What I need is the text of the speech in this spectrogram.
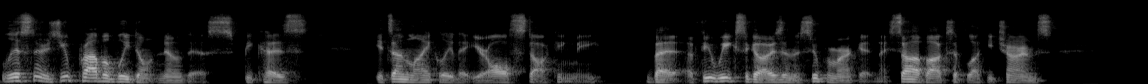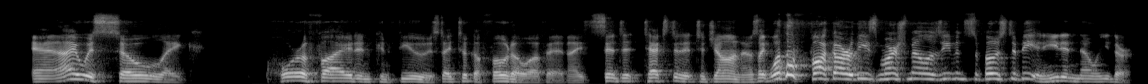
Listeners, you probably don't know this because it's unlikely that you're all stalking me. But a few weeks ago, I was in the supermarket and I saw a box of Lucky Charms. And I was so like horrified and confused. I took a photo of it and I sent it, texted it to John. And I was like, what the fuck are these marshmallows even supposed to be? And he didn't know either.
